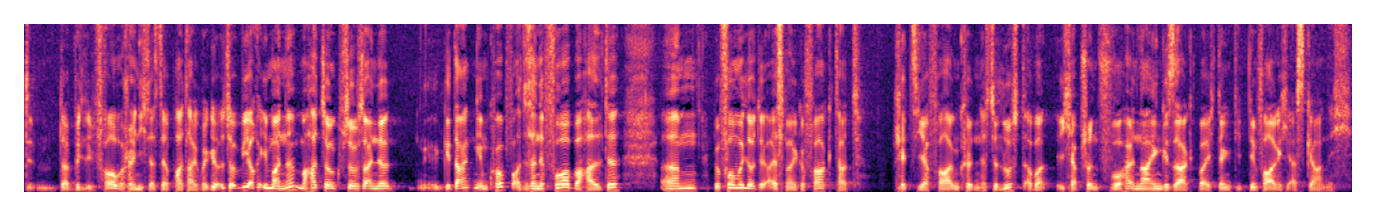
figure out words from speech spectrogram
da will die Frau wahrscheinlich nicht, dass der ein paar Tage weg ist. Also wie auch immer, ne? man hat so, so, seine Gedanken im Kopf, also seine Vorbehalte, ähm, bevor man Leute erstmal gefragt hat. Ich hätte sie ja fragen können, hast du Lust, aber ich habe schon vorher Nein gesagt, weil ich denke, den frage ich erst gar nicht.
